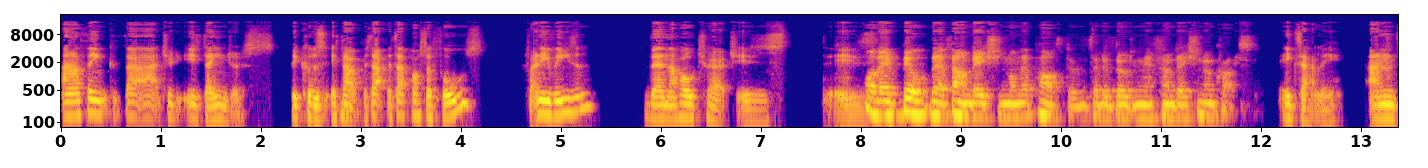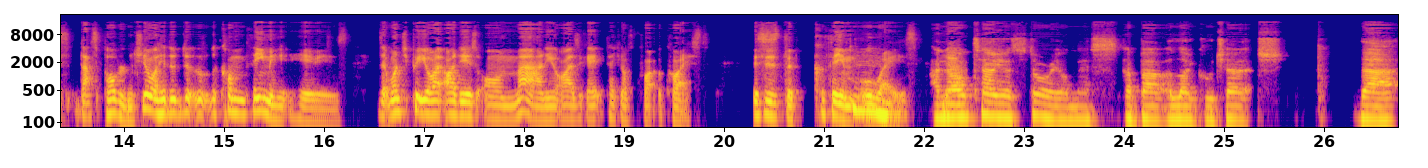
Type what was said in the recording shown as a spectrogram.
and I think that attitude is dangerous because if that if that if that pastor falls for any reason, then the whole church is is well, they've built their foundation on their pastor instead of building their foundation on Christ. Exactly. And that's a problem. Do you know what the, the, the common theme here is? Is that once you put your ideas on man, your eyes are get- taken off Chri- Christ. This is the theme Hmm. always. And Yeah. I'll tell you a story on this about a local church that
